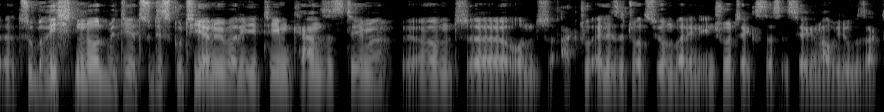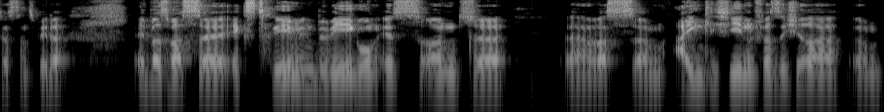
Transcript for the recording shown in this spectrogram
äh zu berichten und mit dir zu diskutieren über die Themen Kernsysteme und, äh, und aktuelle Situationen bei den Insurtechs. Das ist ja genau wie du gesagt hast, Hans-Peter, etwas, was äh, extrem in Bewegung ist und äh, äh, was ähm, eigentlich jeden Versicherer ähm,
